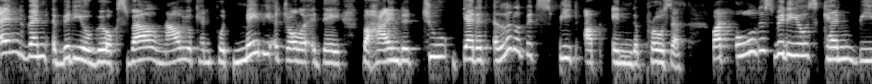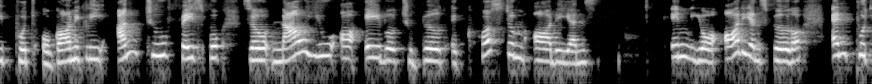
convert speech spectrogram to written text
and when a video works well, now you can put maybe a dollar a day behind it to get it a little bit speed up in the process. But all these videos can be put organically onto Facebook. So now you are able to build a custom audience in your audience builder and put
